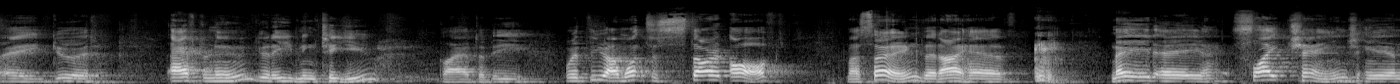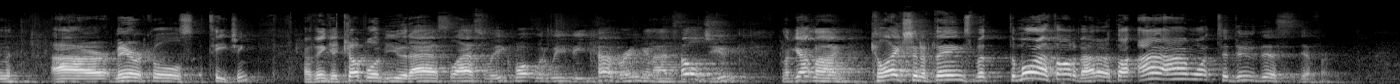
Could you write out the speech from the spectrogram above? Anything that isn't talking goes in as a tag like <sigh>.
say good afternoon, good evening to you. Glad to be with you. I want to start off by saying that I have <clears throat> made a slight change in our miracles teaching. I think a couple of you had asked last week what would we be covering, and I told you I've got my collection of things, but the more I thought about it, I thought I, I want to do this different.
